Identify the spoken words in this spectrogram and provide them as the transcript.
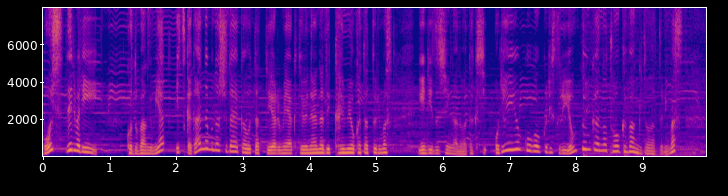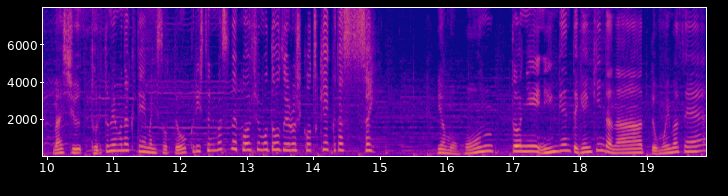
ボイスデリバリー。この番組はいつかガンダムの主題歌を歌ってやる目役という名でっかい目を語っております。インディーズシンガーの私オリエヨがお送りする4分間のトーク番組となっております毎週取り留めもなくテーマに沿ってお送りしておりますので今週もどうぞよろしくお付き合いください。いやもう本当に人間って現金だなーって思いません？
